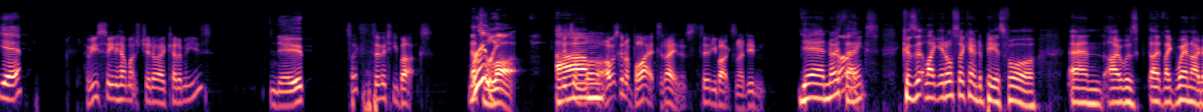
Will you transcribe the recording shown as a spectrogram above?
yeah, Have you seen how much Jedi Academy is? nope. It's like thirty bucks. That's really? a lot. It's a Um, lot. I was going to buy it today, and it's thirty bucks, and I didn't. Yeah, no, No. thanks. Because it like it also came to PS4, and I was I, like when I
